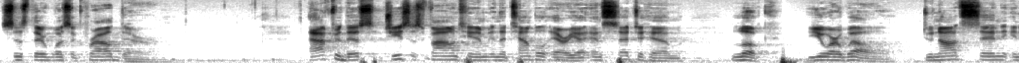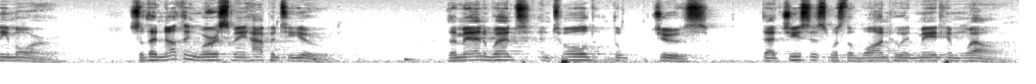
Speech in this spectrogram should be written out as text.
since there was a crowd there. After this, Jesus found him in the temple area and said to him, Look, you are well. Do not sin any more, so that nothing worse may happen to you. The man went and told the Jews that Jesus was the one who had made him well.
